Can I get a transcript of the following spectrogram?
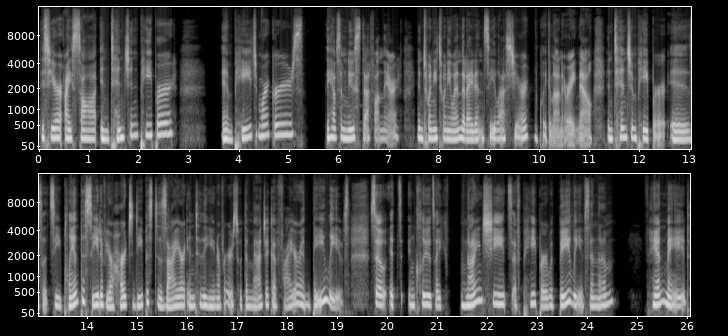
This year, I saw intention paper and page markers. They have some new stuff on there in 2021 that I didn't see last year. I'm clicking on it right now. Intention paper is, let's see, plant the seed of your heart's deepest desire into the universe with the magic of fire and bay leaves. So it includes like nine sheets of paper with bay leaves in them handmade,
